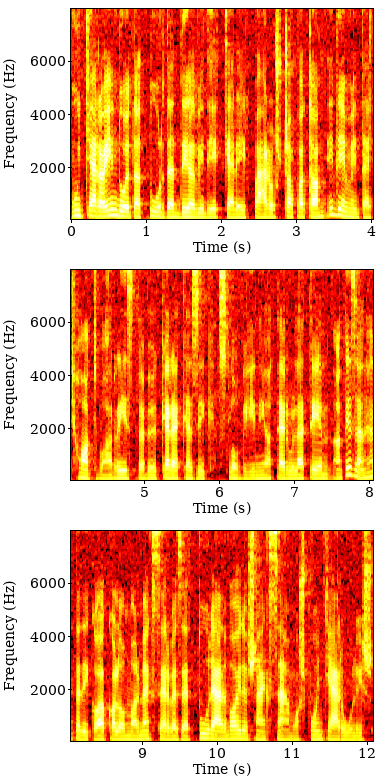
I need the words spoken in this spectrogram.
Útjára indult a Tour de Délvidék kerékpáros csapata, idén mintegy 60 résztvevő kerekezik Szlovénia területén. A 17. alkalommal megszervezett túrán Vajdaság számos pontjáról is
